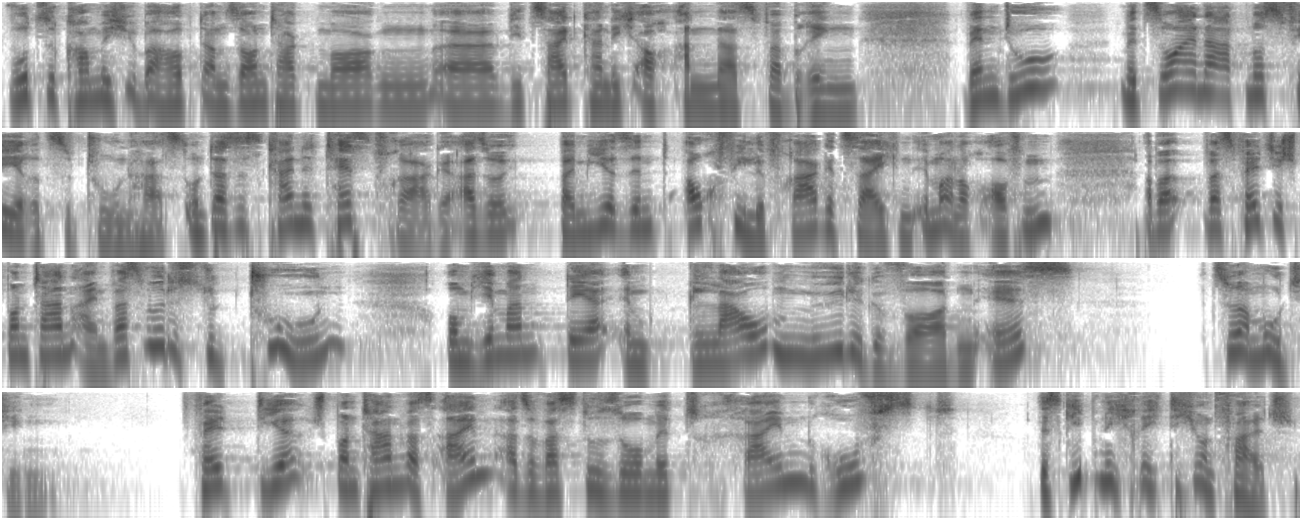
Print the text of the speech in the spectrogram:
Wozu komme ich überhaupt am Sonntagmorgen? Äh, die Zeit kann ich auch anders verbringen. Wenn du mit so einer Atmosphäre zu tun hast, und das ist keine Testfrage, also bei mir sind auch viele Fragezeichen immer noch offen, aber was fällt dir spontan ein? Was würdest du tun, um jemand, der im Glauben müde geworden ist, zu ermutigen? Fällt dir spontan was ein? Also was du so mit reinrufst? Es gibt nicht richtig und falsch.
